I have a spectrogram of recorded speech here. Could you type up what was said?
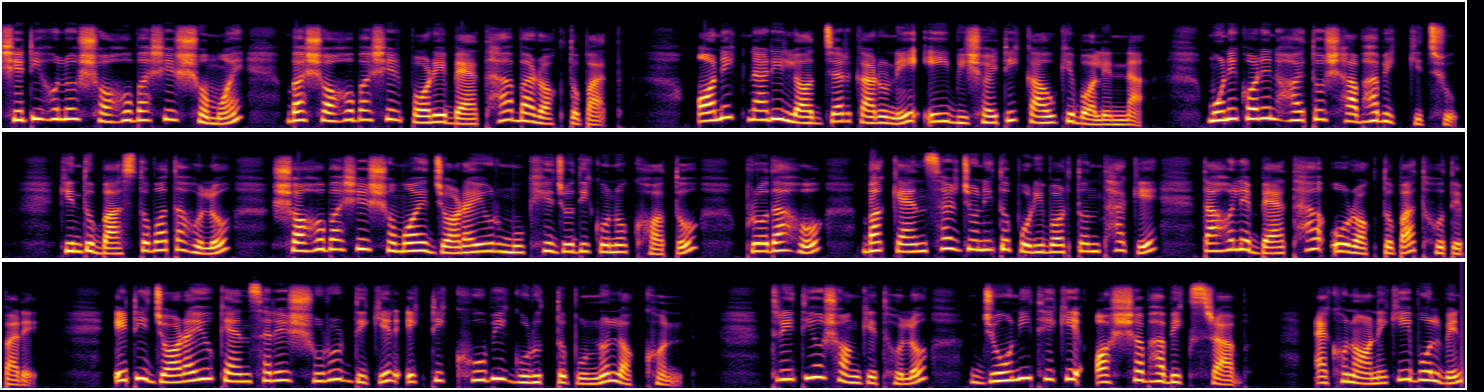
সেটি হল সহবাসের সময় বা সহবাসের পরে ব্যথা বা রক্তপাত। অনেক নারী লজ্জার কারণে এই বিষয়টি কাউকে বলেন না। মনে করেন হয়তো স্বাভাবিক কিছু। কিন্তু বাস্তবতা হল, সহবাসের সময় জরায়ুর মুখে যদি কোনো ক্ষত, প্রদাহ বা ক্যান্সারজনিত পরিবর্তন থাকে, তাহলে ব্যথা ও রক্তপাত হতে পারে। এটি জরায়ু ক্যান্সারের শুরুর দিকের একটি খুবই গুরুত্বপূর্ণ লক্ষণ। তৃতীয় সংকেত হল যোনি থেকে অস্বাভাবিক স্রাব। এখন অনেকেই বলবেন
